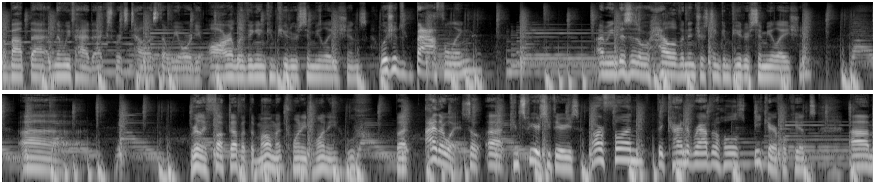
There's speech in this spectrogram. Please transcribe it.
about that, and then we've had experts tell us that we already are living in computer simulations, which is baffling. I mean, this is a hell of an interesting computer simulation. Uh, really fucked up at the moment 2020 Oof. but either way so uh, conspiracy theories are fun. They're kind of rabbit holes. Be careful kids. Um,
